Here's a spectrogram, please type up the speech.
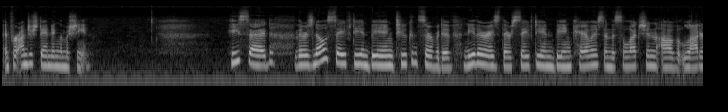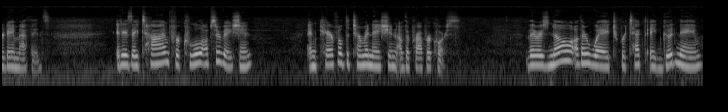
and for understanding the machine. He said, There is no safety in being too conservative, neither is there safety in being careless in the selection of latter day methods. It is a time for cool observation and careful determination of the proper course. There is no other way to protect a good name,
